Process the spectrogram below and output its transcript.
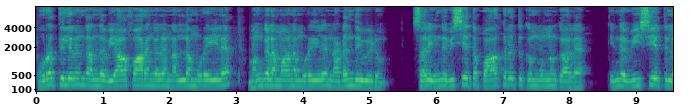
புறத்திலிருந்து அந்த வியாபாரங்களை நல்ல முறையில மங்களமான முறையில நடந்து விடும். சரி இந்த விஷயத்தை பாக்குறதுக்கு முன்னுக்கால இந்த விஷயத்துல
